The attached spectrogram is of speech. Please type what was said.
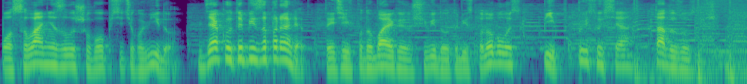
Посилання залишу в описі цього відео. Дякую тобі за перегляд. Та й вподобайки, якщо відео тобі сподобалось, підписуйся та до зустрічі.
